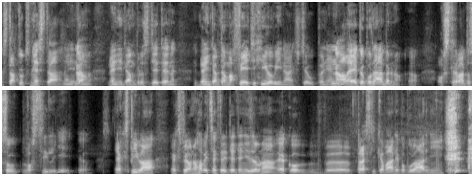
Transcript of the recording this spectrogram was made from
statut města, není, No. tam, není tam prostě ten, není tam ta mafie tichýho vína ještě úplně, No. ale je to pořád Brno. Jo. Ostrava to jsou ostrý lidi. Jo. Jak zpívá, jak zpívá Nohavice, který teď není zrovna jako v pražský kavárně populární, eh,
